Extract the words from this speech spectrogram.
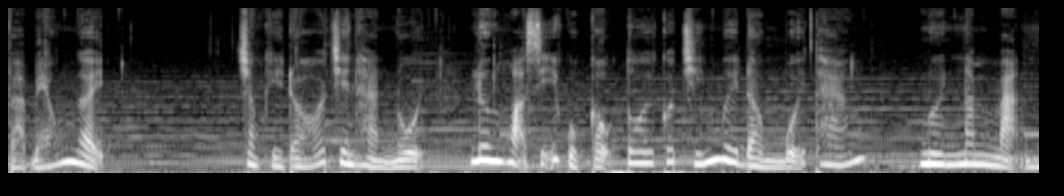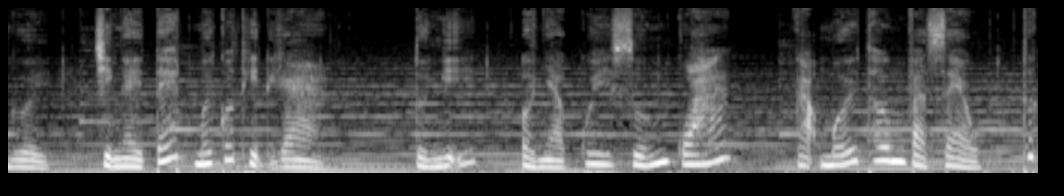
và béo ngậy. Trong khi đó trên Hà Nội, lương họa sĩ của cậu tôi có 90 đồng mỗi tháng, nuôi năm mạng người, chỉ ngày Tết mới có thịt gà. Tôi nghĩ ở nhà quê sướng quá, gạo mới thơm và dẻo, thức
